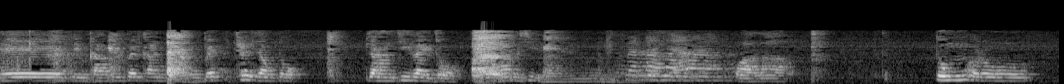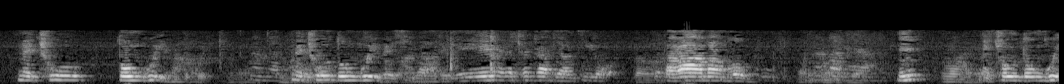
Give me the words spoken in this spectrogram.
အေးသင်္ကာရုပ္ပကံဘုပ္ပအချက်ရောက်တော့ပြန်ကြည့်လိုက်တော့ဘာမှမရှိပါဘူးမှန်ပါဗျာဟွာလာတုံးအရော နှစ်ချိုးသုံးခွေပါမှန်ပါနှစ်ချိုးသုံးခွေပဲရှိပါတယ်အထက်ကပြန်ကြည့်တော့ဘာမှမဟုတ်ဘူးမှန်ပါဗျာဟင်နှစ်ချိုးသုံးခွေ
